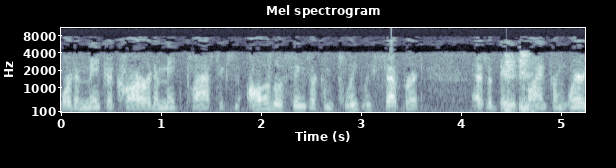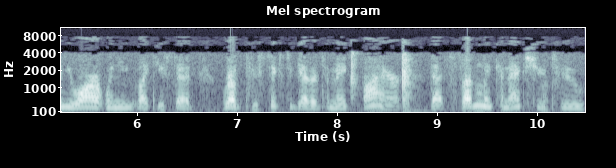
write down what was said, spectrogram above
or to make a car or to make plastics. And all of those things are completely separate as a baseline from where you are when you, like you said, rub two sticks together to make fire. That suddenly connects you to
